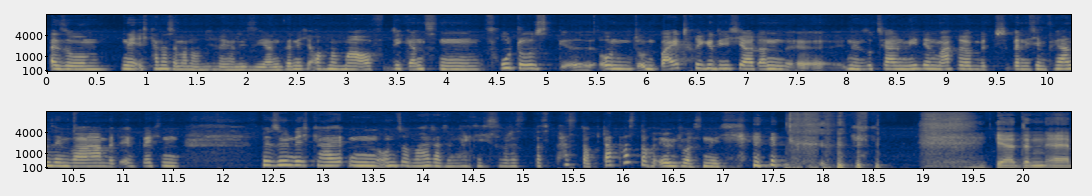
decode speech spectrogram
Also, nee, ich kann das immer noch nicht realisieren. Wenn ich auch nochmal auf die ganzen Fotos äh, und, und Beiträge, die ich ja dann äh, in den sozialen Medien mache, mit, wenn ich im Fernsehen war, mit irgendwelchen Persönlichkeiten und so weiter, dann denke ich so, das, das passt doch, da passt doch irgendwas nicht. Ja, dann äh,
